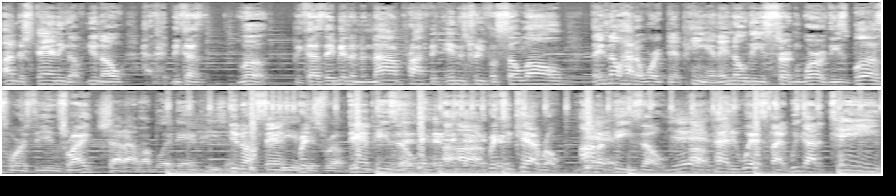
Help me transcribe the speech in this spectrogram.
understanding of, you know, because look, because they've been in the nonprofit industry for so long, they know how to work their pen. They know these certain words, these buzzwords to use, right? Shout out my boy Dan Pizzo. You know what I'm saying? Rich. Dan Pizzo, uh, uh, Richard Caro, Anna Yes. Pizzo, uh, Patty West. Like we got a team,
